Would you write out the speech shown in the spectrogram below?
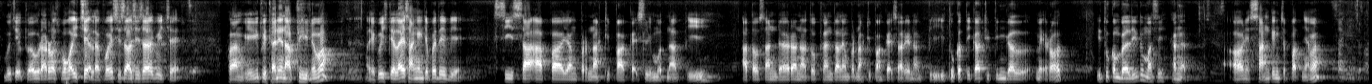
Bocek bau raros. Pokok ijek lah. Pokoknya sisa-sisa itu ijek. Paham? Ini bedanya nabi, nama? Nah, itu istilahnya sanging cepet ya. Sisa apa yang pernah dipakai selimut nabi atau sandaran atau bantal yang pernah dipakai sari nabi itu ketika ditinggal mikrot itu kembali itu masih hangat. Oh ini saking cepatnya, Pak. Saking cepat.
